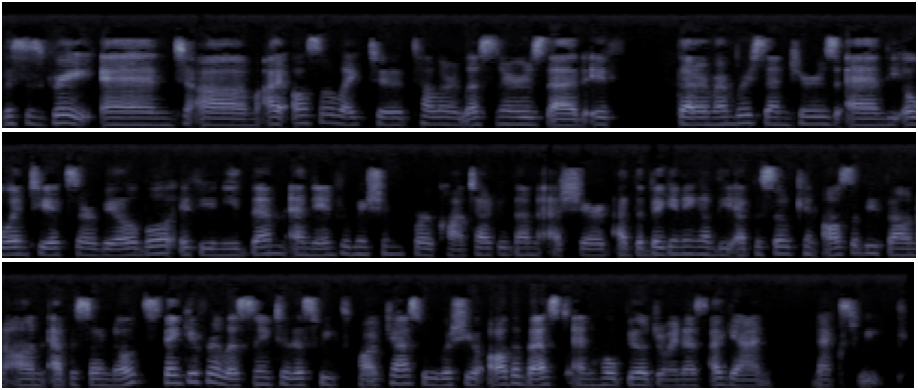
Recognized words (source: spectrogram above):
this is great. And um, I also like to tell our listeners that if that our member centers and the ONTX are available if you need them, and the information for contact with them as shared at the beginning of the episode can also be found on episode notes. Thank you for listening to this week's podcast. We wish you all the best and hope you'll join us again next week.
